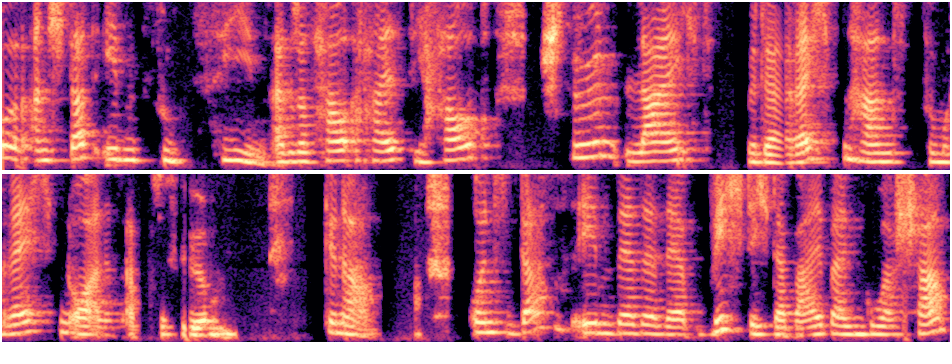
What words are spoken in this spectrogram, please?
anstatt eben zu ziehen. Also das heißt, die Haut schön leicht mit der rechten Hand zum rechten Ohr alles abzuführen. Genau. Und das ist eben sehr, sehr, sehr wichtig dabei beim Gua Sha,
